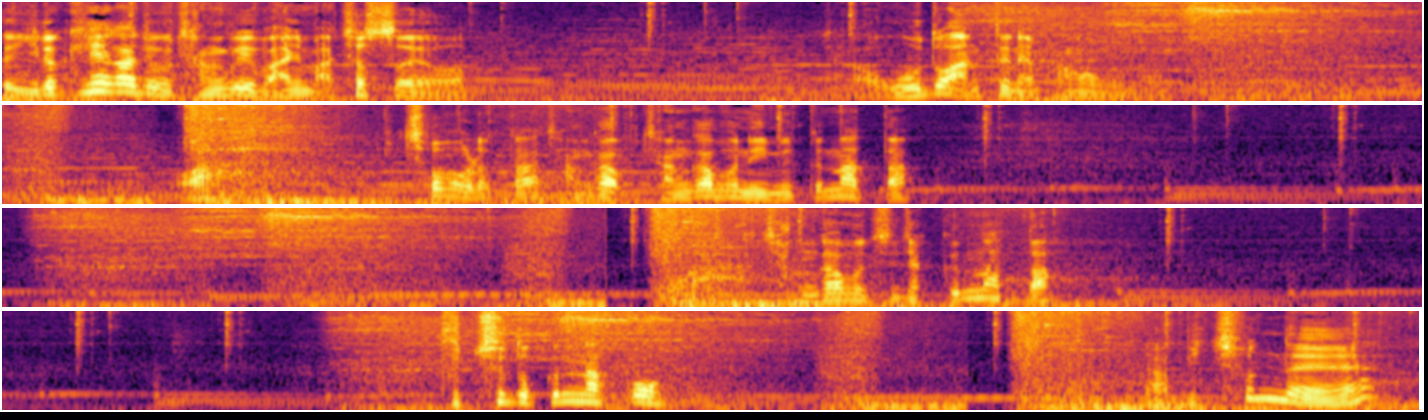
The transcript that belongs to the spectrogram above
이렇게 해가지고 장비 많이 맞췄어요. 자, 5도 안 뜨네 방어구는. 와 미쳐버렸다. 장갑 장갑은 이미 끝났다. 장갑은 진짜 끝났다. 부츠도 끝났고. 야, 미쳤네.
